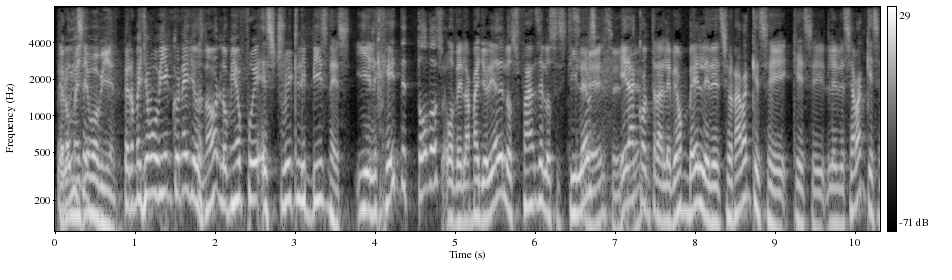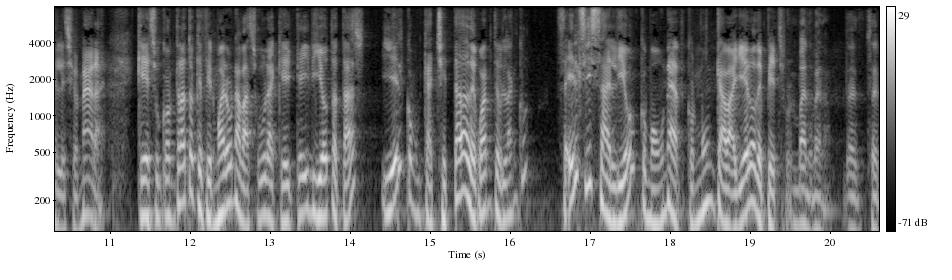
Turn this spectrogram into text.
Pero me llevo bien. Pero me llevo bien con ellos, ¿no? Lo mío fue strictly business. Y el hate de todos o de la mayoría de los fans de los Steelers Sí, sí, era sí. contra Le'Veon Bell. Le deseaban que se, que se, le deseaban que se lesionara, que su contrato que firmó era una basura, que qué idiota tas. Y él con cachetada de guante blanco. O sea, él sí salió como una, como un caballero de Pittsburgh. Bueno, bueno, eh, se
